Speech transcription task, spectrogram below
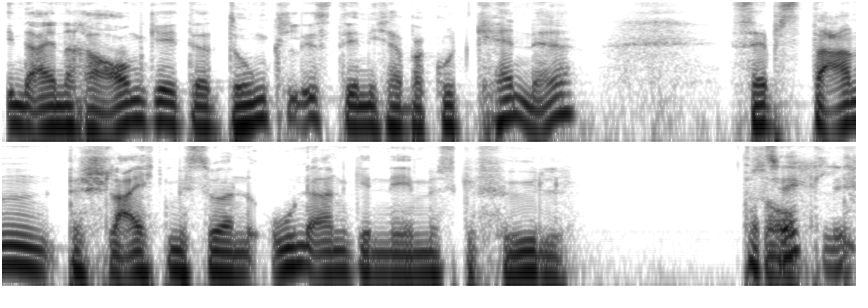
in einen Raum geht, der dunkel ist, den ich aber gut kenne, selbst dann beschleicht mich so ein unangenehmes Gefühl. Tatsächlich.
